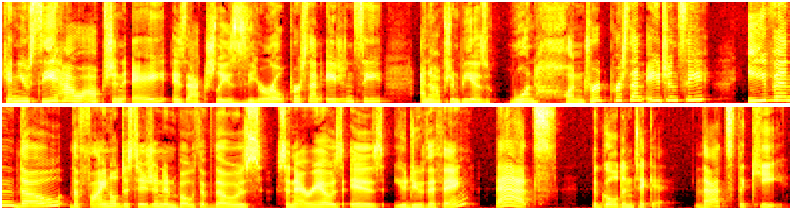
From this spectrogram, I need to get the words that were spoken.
Can you see how option A is actually 0% agency and option B is 100% agency? even though the final decision in both of those scenarios is you do the thing, that's the golden ticket. That's the key.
